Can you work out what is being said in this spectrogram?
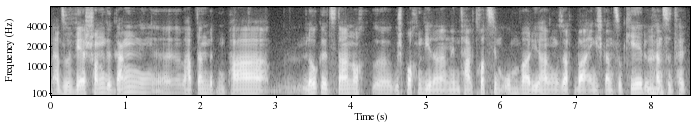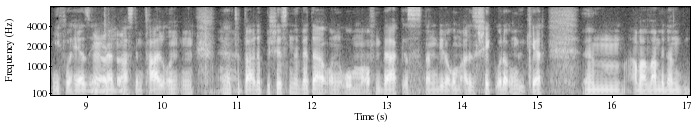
also wäre schon gegangen, äh, habe dann mit ein paar Locals da noch äh, gesprochen, die dann an dem Tag trotzdem oben war. Die haben gesagt, war eigentlich ganz okay. Du kannst es halt nie vorhersehen. Ja, ne? Du hast im Tal unten äh, total das beschissene Wetter und oben auf dem Berg ist dann wiederum alles schick oder umgekehrt. Ähm, aber war mir dann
